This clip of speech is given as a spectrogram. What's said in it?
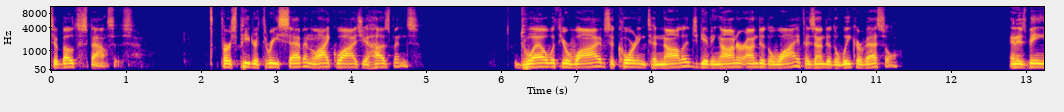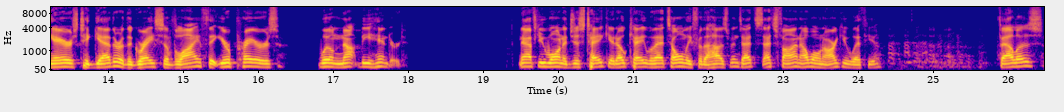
to both spouses. 1 Peter 3 7, likewise, you husbands, dwell with your wives according to knowledge, giving honor unto the wife as unto the weaker vessel, and as being heirs together of the grace of life, that your prayers will not be hindered. Now, if you want to just take it, okay, well, that's only for the husbands. That's, that's fine. I won't argue with you. Fellas,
